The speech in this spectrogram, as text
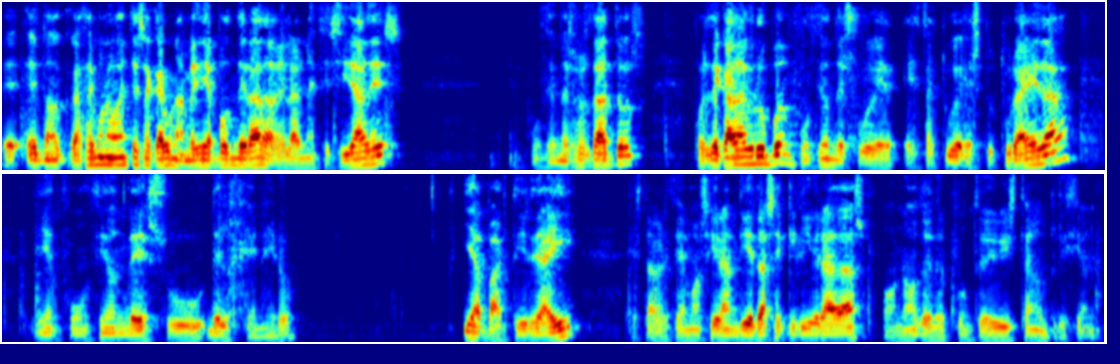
Eh, lo que hacemos nuevamente es sacar una media ponderada de las necesidades en función de esos datos, pues de cada grupo en función de su estructura edad y en función de su, del género. Y a partir de ahí establecemos si eran dietas equilibradas o no desde el punto de vista nutricional.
